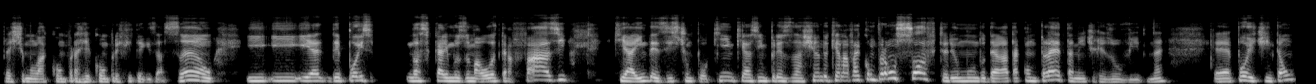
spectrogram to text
para estimular compra, recompra e fidelização, e, e, e é depois nós caímos numa outra fase, que ainda existe um pouquinho, que as empresas achando que ela vai comprar um software e o mundo dela está completamente resolvido, né? É, poxa, então,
